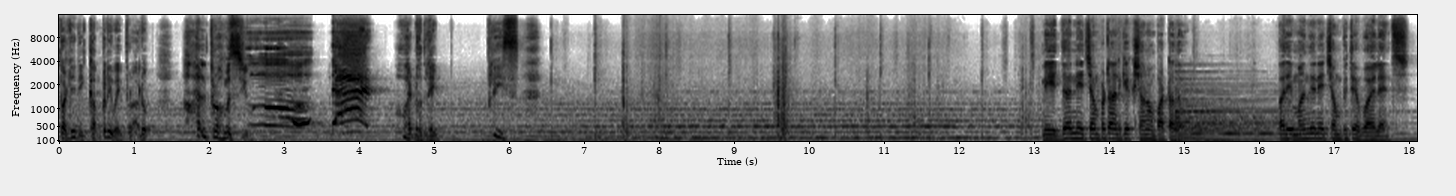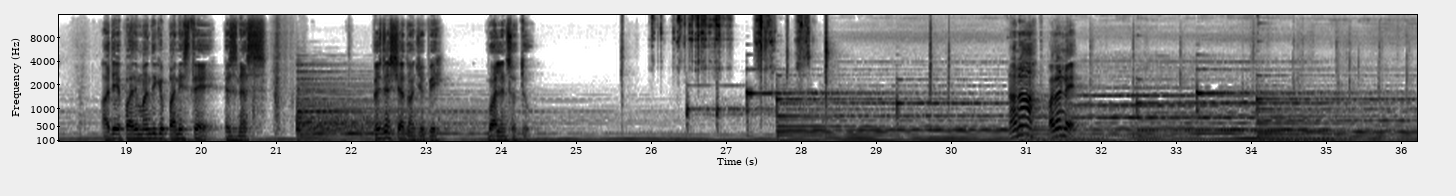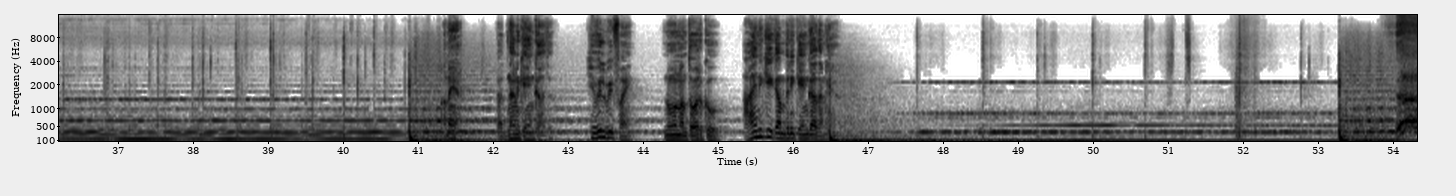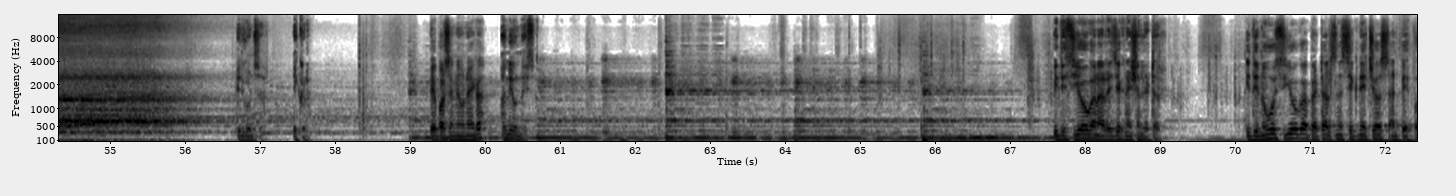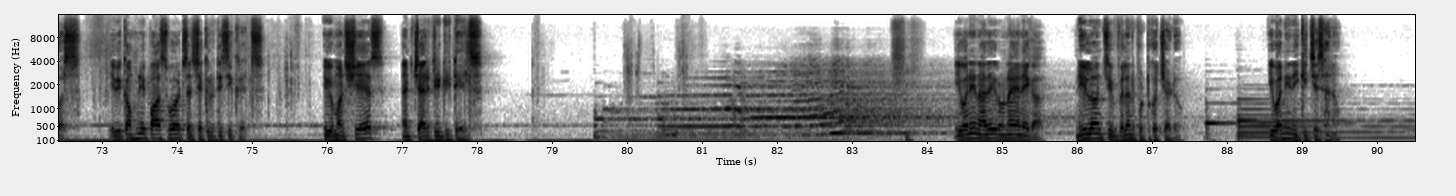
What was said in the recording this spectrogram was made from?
మళ్ళీ నీ కంపెనీ వైపు రాను. ఐ ప్రామిస్ యూ వాడిని వదిలే ప్లీజ్ మీ ఇద్దరిని చంపడానికి క్షణం పట్టదు. పది మందిని చంపితే వైలెన్స్ అదే పది మందికి పనిస్తే బిజినెస్ బిజినెస్ చేద్దాం చెప్పి. వైలెన్స్ వద్దు. నానా పదండి. అన్నయ్య పెద్దనానికి ఏం కాదు. హీ విల్ బి ఫైన్ నువ్వు ఉన్నంత వరకు ఆయనకి ఈ కంపెనీకి ఏం కాదన్నయ్య ఇదిగోండి సార్. పేపర్స్ అన్నీ ఉన్నాయిగా? అన్నీ ఉన్నాయి సార్. ఇది సియోగా నా రిజిగ్నేషన్ లెటర్ ఇది నువ్వు సియోగా పెట్టాల్సిన సిగ్నేచర్స్ అండ్ పేపర్స్ ఇవి company passwords and security secrets ఇవి మన షేర్స్ అండ్ చారిటీ డీటెయిల్స్ ఇవన్నీ నా దగ్గర ఉన్నాయనేగా. నీలోంచి విలన్ పుట్టుకొచ్చాడు. ఇవన్నీ నీకు ఇచ్చేశాను.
